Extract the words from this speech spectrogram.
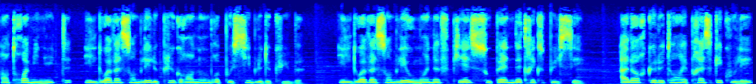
En trois minutes, ils doivent assembler le plus grand nombre possible de cubes. Ils doivent assembler au moins 9 pièces sous peine d'être expulsés. Alors que le temps est presque écoulé,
